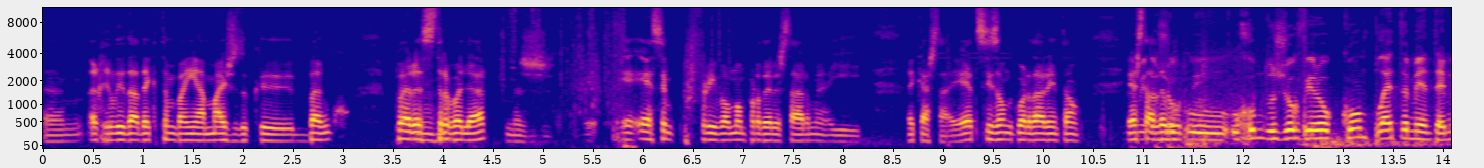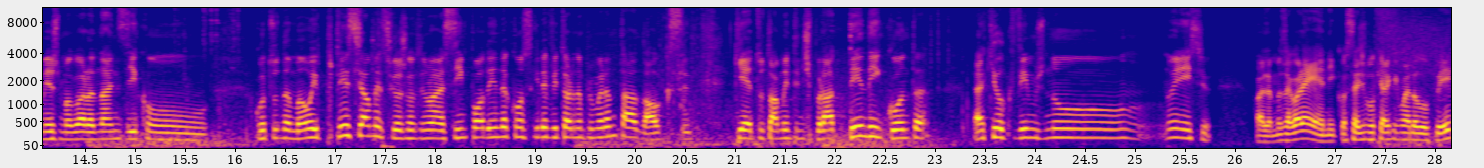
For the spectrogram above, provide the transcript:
Um, a realidade é que também há mais do que banco para uhum. se trabalhar, mas é, é sempre preferível não perder esta arma e cá está. É a decisão de guardar então esta o, jogo, o, o, rumo do jogo virou completamente. É mesmo agora Nines com, com tudo na mão e potencialmente, se eles continuarem assim, podem ainda conseguir a vitória na primeira metade. Algo que, se, que é totalmente inesperado, tendo em conta aquilo que vimos no, no início. Olha, mas agora é Annie, consegue bloquear aqui com a WP,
